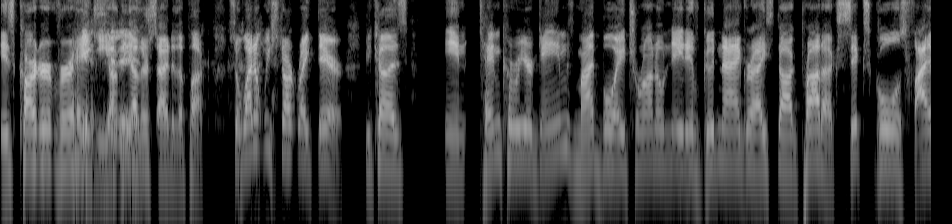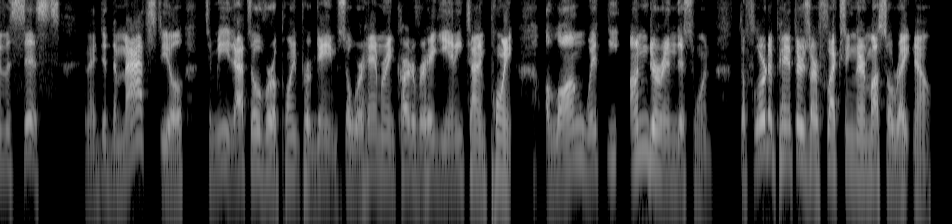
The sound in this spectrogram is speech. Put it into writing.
is Carter Verhaeghe Yes, on the other side of the puck. So why don't we start right there? Because in 10 career games, my boy, Toronto native, good Niagara Ice Dog products, six goals, five assists. And I did the math Steele To me, that's over a point per game. So we're hammering Carter Verhaeghe anytime point, along with the under in this one. The Florida Panthers are flexing their muscle right now.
